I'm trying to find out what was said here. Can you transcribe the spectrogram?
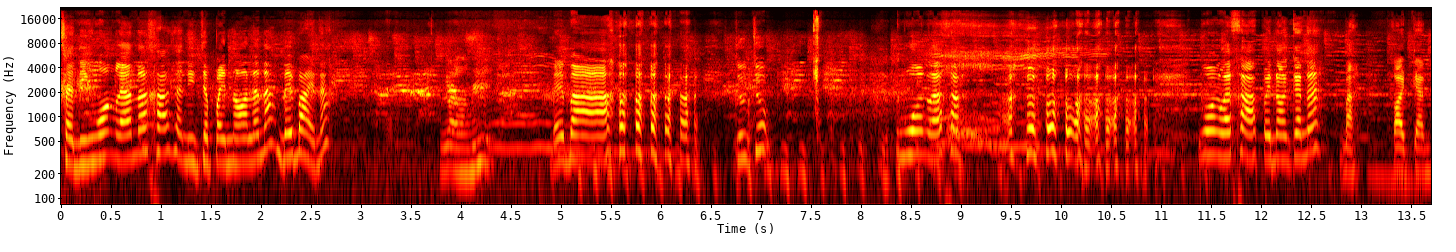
แสนดีง่วงแล้วนะคะแสนดีจะไปนอนแล้วนะบ๊ายบายนะเวลาทางนี้บ๊ายบายจุ๊บจุ๊บง่วงแล้วค่ะ ง่วงแล้วค่ะ ไปนอนกันนะ มากอดกัน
